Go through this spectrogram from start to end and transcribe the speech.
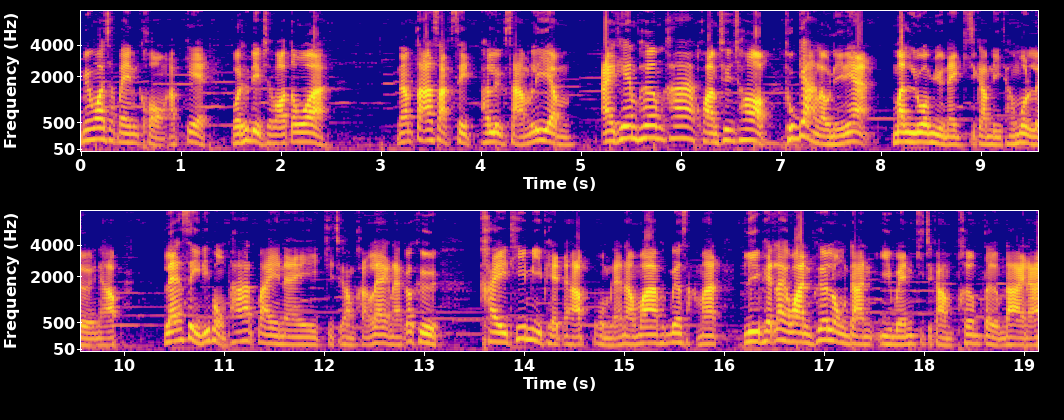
ไม่ว่าจะเป็นของอัปเกรดวัตถุดิบเฉพาะตัว น้ำตาศักดิ์สิทธิ์ผลึกสามเหลี่ยม ไอเทมเพิ่มค่าความชื่นชอบ ทุกอย่างเหล่านี้เนี่ยมันรวมอยู่ในกิจกรรมนี้ทั้งหมดเลยนะครับ และสิ่งที่ผมพลาดไปในกิจกรรมครั้งแรกนะก็คือใครที่มีเพชรนะครับ ผมแนะนำว่าเพื่อนๆสามารถรีเพชรรายวันเพื่อลงดันอีเวนต์กิจกรรมเพิ่มเติมได้นะ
